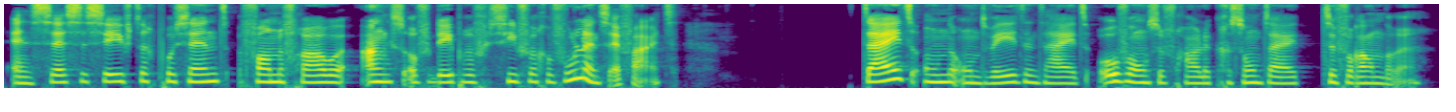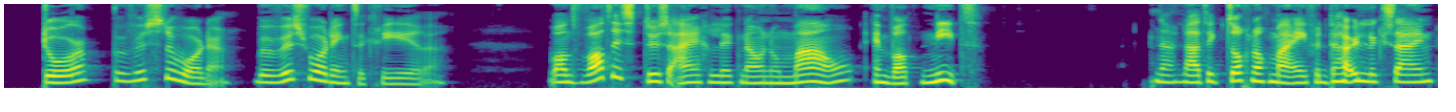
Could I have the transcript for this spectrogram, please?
en 76% van de vrouwen angst of depressieve gevoelens ervaart. Tijd om de onwetendheid over onze vrouwelijke gezondheid te veranderen. Door bewust te worden, bewustwording te creëren. Want wat is dus eigenlijk nou normaal en wat niet? Nou, laat ik toch nog maar even duidelijk zijn.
